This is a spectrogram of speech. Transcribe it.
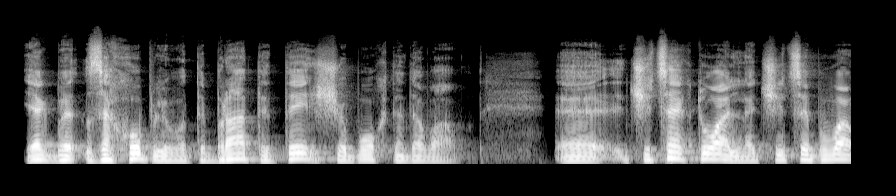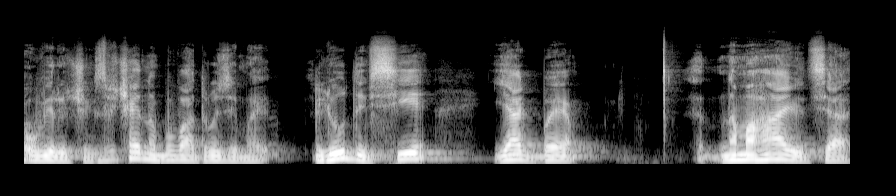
якби захоплювати, брати те, що Бог не давав. Е, Чи це актуально, чи це бува у віруючих? Звичайно, бува, друзі мої. Люди всі якби намагаються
